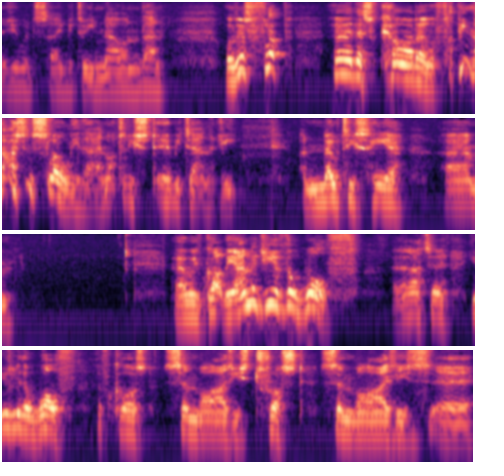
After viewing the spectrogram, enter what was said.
as you would say, between now and then. We'll just flip uh, this card over. Flip it nice and slowly there, not to disturb its energy. And notice here... Um, uh, we've got the energy of the wolf. Uh, that's uh, usually the wolf, of course, symbolises trust, symbolises uh,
